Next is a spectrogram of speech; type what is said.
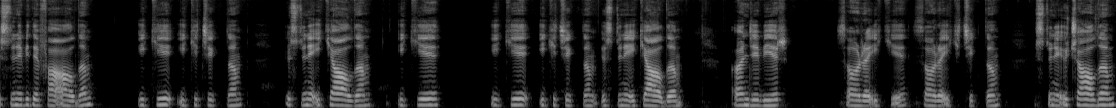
üstüne bir defa aldım. 2 2 çıktım. Üstüne 2 aldım. 2 2 2 çıktım. Üstüne 2 aldım. Önce 1 sonra 2 sonra 2 çıktım. Üstüne 3 aldım.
